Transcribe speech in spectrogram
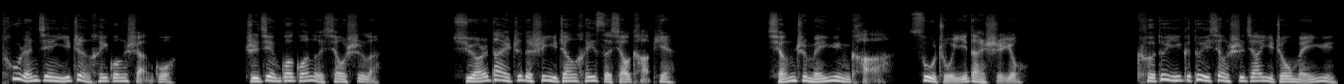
突然间一阵黑光闪过，只见刮刮乐消失了，取而代之的是一张黑色小卡片。强制霉运卡，宿主一旦使用。可对一个对象施加一周霉运，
